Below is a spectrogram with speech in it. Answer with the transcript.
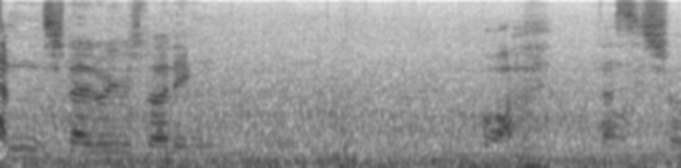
Ganz schnell durchbeschleunigen. Boah, das ist schon.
